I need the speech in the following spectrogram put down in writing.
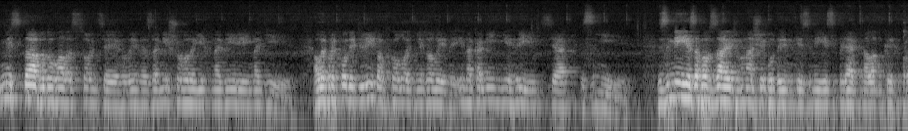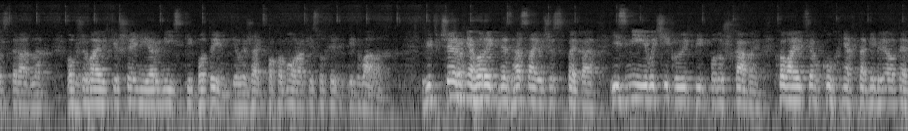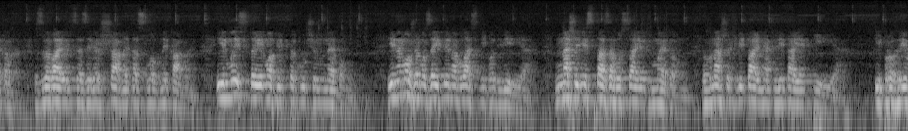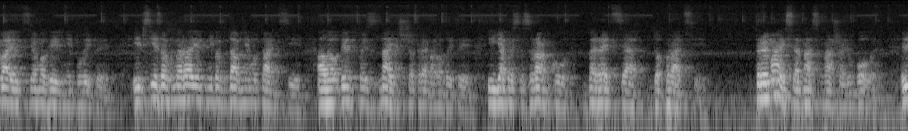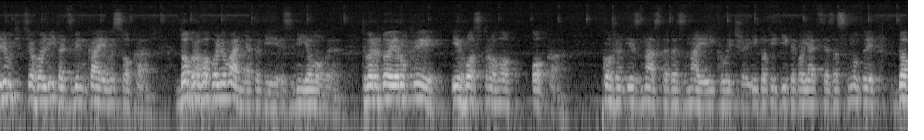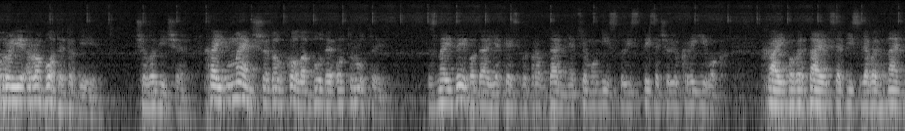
Міста будували сонця і глини, замішували їх на вірі й надії. Але приходить літо в холодні долини, і на камінні гріються змії. Змії заповзають в наші будинки, змії сплять на ламких простирадлах, обживають кишені й армійські ботинки, лежать по коморах і сухих підвалах. Від червня горить не згасаючи спека, і змії вичікують під подушками, ховаються в кухнях та бібліотеках, звиваються за віршами та словниками. І ми стоїмо під пекучим небом, і не можемо зайти на власні подвір'я. Наші міста загусають медом, в наших вітальнях літає пір'я, і прогріваються могильні плити. І всі завмирають, ніби в давньому танці, але один хтось знає, що треба робити, і якось зранку береться до праці. Тримайся нас, наша любове, лють цього літа дзвінка і висока, доброго полювання тобі, змієлове, твердої руки і гострого ока. Кожен із нас тебе знає і кличе, і доки діти бояться заснути, доброї роботи тобі, чоловіче, хай менше довкола буде отрути. Знайди бодай якесь виправдання цьому місту із тисячою криївок. Хай повертаються після вигнання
